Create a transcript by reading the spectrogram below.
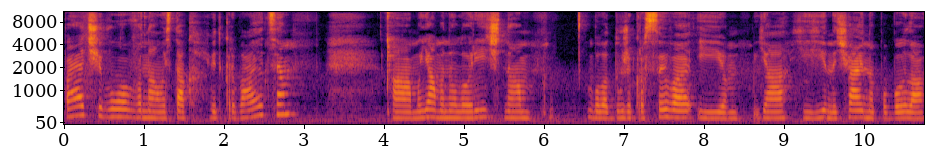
печиво. Вона ось так відкривається. А моя минулорічна була дуже красива, і я її нечайно побила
